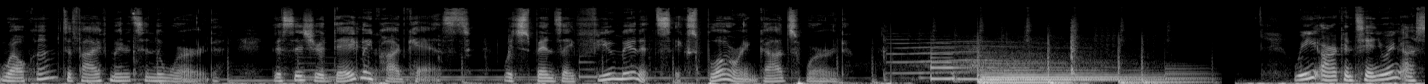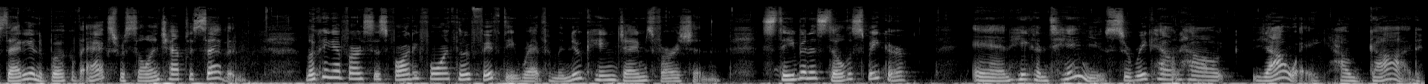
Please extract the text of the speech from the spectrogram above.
Welcome to Five Minutes in the Word. This is your daily podcast, which spends a few minutes exploring God's Word. We are continuing our study in the book of Acts. We're still in chapter 7, looking at verses 44 through 50, read from the New King James Version. Stephen is still the speaker, and he continues to recount how Yahweh, how God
